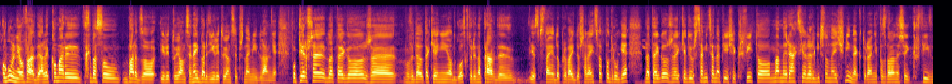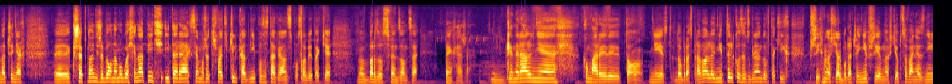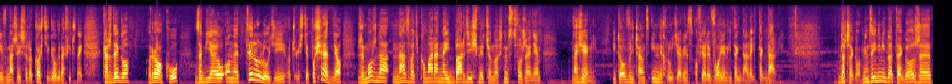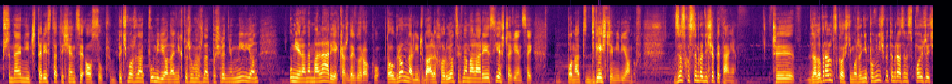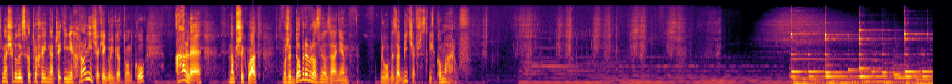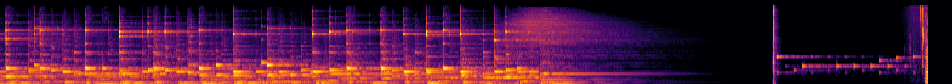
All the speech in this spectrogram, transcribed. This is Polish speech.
ogólnie owady, ale komary chyba są bardzo irytujące, najbardziej irytujące przynajmniej dla mnie. Po pierwsze dlatego, że wydają taki, a nie odgłos, który naprawdę jest w stanie doprowadzić do szaleństwa. Po drugie dlatego, że kiedy już samica napije się krwi, to mamy reakcję alergiczną na jej ślinę, która nie pozwala naszej krwi w naczyniach e, krzepnąć, żeby ona mogła się napić i ta reakcja może trwać kilka dni, pozostawiając po sobie takie no, bardzo swędzące pęcherze. Generalnie komary to nie jest dobra sprawa, ale nie tylko ze względów takich przyjemności albo raczej nieprzyjemności obcowania z nimi w naszej szerokości geograficznej. Każdego roku zabijają one tylu ludzi, oczywiście pośrednio, że można nazwać komara najbardziej śmiercionośnym stworzeniem na Ziemi. I to wliczając innych ludzi, a więc ofiary wojen itd. Tak itd. Dlaczego? Między innymi dlatego, że przynajmniej 400 tysięcy osób, być może nawet pół miliona, niektórzy mówią, że nawet pośrednio milion, umiera na malarię każdego roku. To ogromna liczba, ale chorujących na malarię jest jeszcze więcej ponad 200 milionów. W związku z tym rodzi się pytanie, czy dla dobra ludzkości może nie powinniśmy tym razem spojrzeć na środowisko trochę inaczej i nie chronić jakiegoś gatunku, ale na przykład może dobrym rozwiązaniem byłoby zabicie wszystkich komarów.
